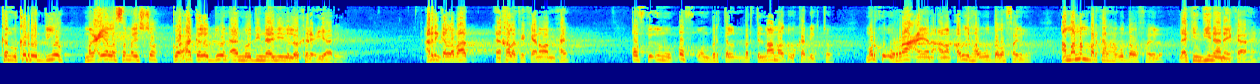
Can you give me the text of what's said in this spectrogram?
kan uu ka radiyo magacyo la samaysto kooxo kala duwan aad moodin naadiyadii loo kala ciyaarayo arrinka labaad ee khaladka keena waa maxay? Qofku inuu qof uun bartilmaamaad uu ka dhigto marku uu raacayana ama qabiil ha ugu daba faylo ama nambar kale ha ugu daba faylo laakiin diinaanay ka ahayn.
